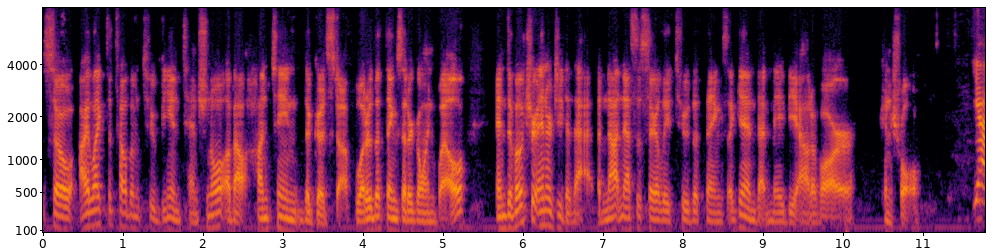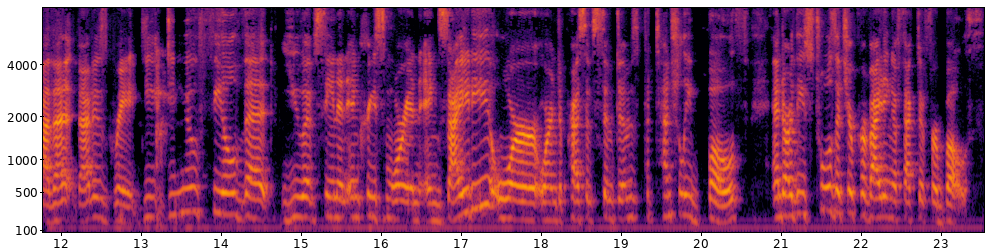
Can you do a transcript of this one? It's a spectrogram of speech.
So I like to tell them to be intentional about hunting the good stuff. What are the things that are going well? And devote your energy to that, but not necessarily to the things, again, that may be out of our control. Yeah, that that is great. Do you, do you feel that you have seen an increase more in anxiety or or in depressive symptoms, potentially both? And are these tools that you're providing effective for both?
